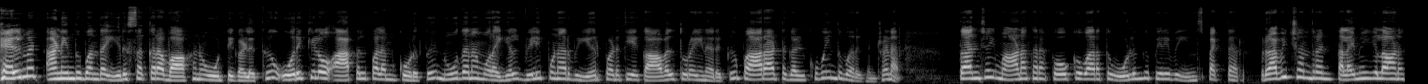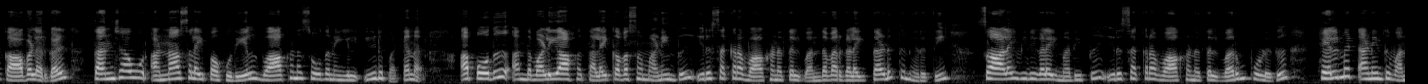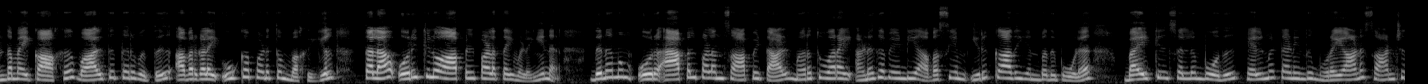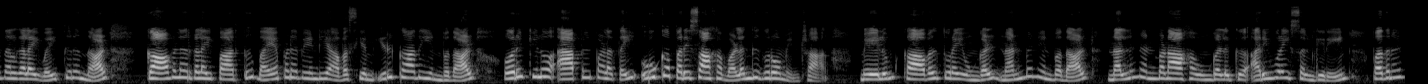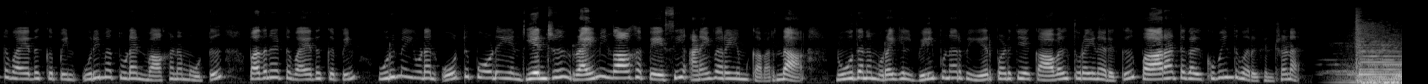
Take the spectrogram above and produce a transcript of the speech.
Helmet அணிந்து வந்த இருசக்கர வாகன ஓட்டிகளுக்கு ஒரு கிலோ ஆப்பிள் பழம் கொடுத்து நூதன முறையில் விழிப்புணர்வு ஏற்படுத்திய காவல்துறையினருக்கு பாராட்டுகள் குவிந்து வருகின்றன தஞ்சை மாநகர போக்குவரத்து ஒழுங்கு பிரிவு இன்ஸ்பெக்டர் ரவிச்சந்திரன் தலைமையிலான காவலர்கள் தஞ்சாவூர் அண்ணாசலை பகுதியில் வாகன சோதனையில் ஈடுபட்டனர். அப்போது அந்த வழியாக தலைக்கவசம் அணிந்து இருசக்கர வாகனத்தில் வந்தவர்களை தடுத்து நிறுத்தி சாலை விதிகளை மதித்து இருசக்கர வாகனத்தில் வரும் பொழுது ஹெல்மெட் அணிந்து வந்தமைக்காக வாழ்த்து தெரிவித்து அவர்களை ஊக்கப்படுத்தும் வகையில் தலா ஒரு கிலோ ஆப்பிள் பழத்தை வழங்கினர். தினமும் ஒரு ஆப்பிள் பழம் சாப்பிட்டால் மருத்துவரை அணுக வேண்டிய அவசியம் இருக்காது என்பது போல பைக்கில் செல்லும்போது ஹெல்மெட் அணிந்து முறையான சான்றிதழ்களை வைத்திருந்தால் காவலர்களை பார்த்து பயப்பட வேண்டிய அவசியம் இருக்காது என்பதால் ஒரு கிலோ ஆப்பிள் பழத்தை ஊக்க பரிசாக வழங்குகிறோம் என்றார். மேலும் காவல்துறை உங்கள் நண்பன் என்பதால் நல்ல நண்பனாக உங்களுக்கு அறிவுரை சொல்கிறேன். பதினெட்டு வயதுக்கு பின் உரிமத்துடன் வாகனம் ஓட்டு பதினெட்டு வயதுக்கு பின் உரிமையுடன் ஓட்டு போடு என்று ரைமிங்காக பேசி அனைவரையும் கவர்ந்தார். நூதன முறையில் விழிப்புணர்வு ஏற்படுத்திய காவல்துறையினருக்கு பாராட்டுகள் குவிந்து வருகின்றன. Thank you.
